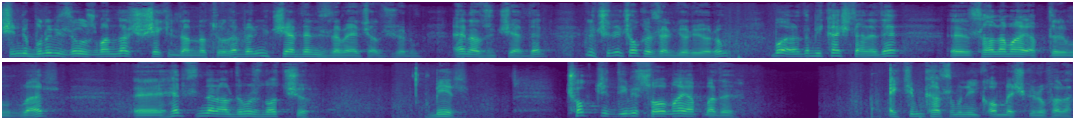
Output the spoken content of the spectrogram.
Şimdi bunu bize uzmanlar şu şekilde anlatıyorlar. Ben üç yerden izlemeye çalışıyorum. En az üç yerden. Üçünü çok özel görüyorum. Bu arada birkaç tane de e, sağlama yaptığım var. E, hepsinden aldığımız not şu. Bir, çok ciddi bir soğuma yapmadı. Ekim, Kasım'ın ilk 15 günü falan.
